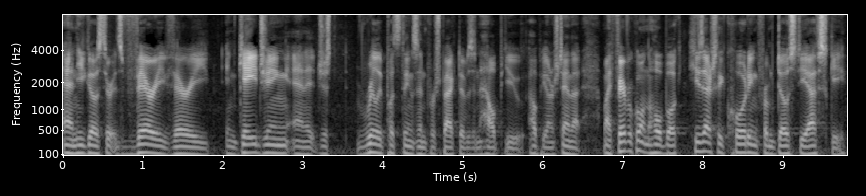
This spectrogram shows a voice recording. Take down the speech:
And he goes through it's very very engaging and it just really puts things in perspectives and help you help you understand that. My favorite quote in the whole book he's actually quoting from dostoevsky.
